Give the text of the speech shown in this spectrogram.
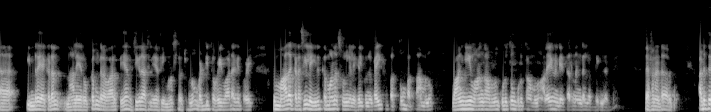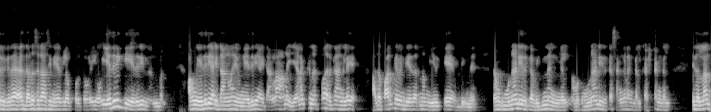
ஆஹ் இன்றைய கடன் நாளைய ரொக்கம்ங்கிற வார்த்தையை விஜயராசி நேரத்தில் மனசுல வச்சுக்கணும். வட்டி தொகை வாடகை தொகை மாத கடைசியில் இறுக்கமான சூழ்நிலைகள். கொஞ்சம் கைக்கு பத்தும் பத்தாமலும் வாங்கியும் வாங்காமலும் கொடுத்தும் கொடுக்காமலும் அலைய வேண்டிய தருணங்கள் அப்படிங்கிறது டெஃபினட்டாக இருக்கும். அடுத்து இருக்கிற தனுசு ராசி நேர்களை பொறுத்தவரையிலும் எதிரிக்கு எதிரி நண்பன். அவங்க எதிரி ஆயிட்டாங்களா இவங்க எதிரி ஆயிட்டாங்களா? ஆனா எனக்கு நட்பா இருக்காங்களே அதை பார்க்க வேண்டிய தருணம் இருக்கே அப்படின்னு நமக்கு முன்னாடி இருக்க விக்னங்கள் நமக்கு முன்னாடி இருக்க சங்கடங்கள் கஷ்டங்கள் இதெல்லாம்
